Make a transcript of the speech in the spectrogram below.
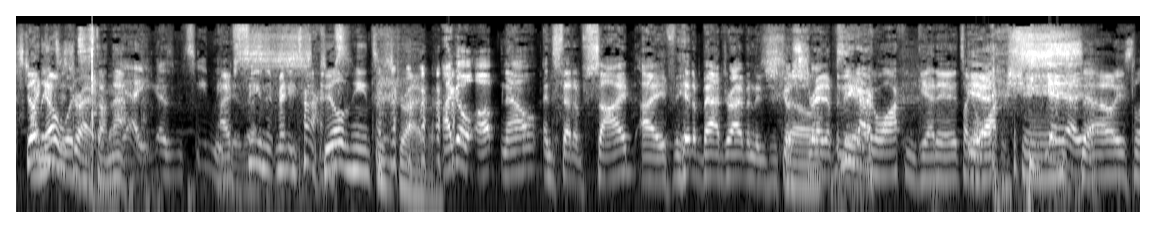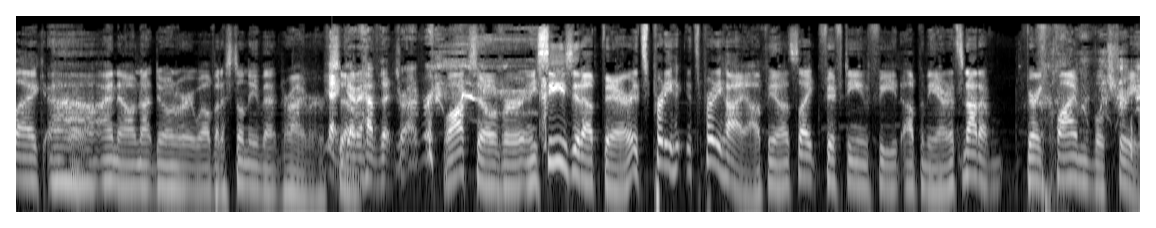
Still I needs know his Woods driver. done that. Yeah, you guys have seen me. I've do seen that. it many times. Still needs his driver. I go up now instead of side. I hit a bad drive and it just goes So- straight up in So the you air. gotta walk and get it. It's like Yeah. a walk of shame. Yeah, yeah, yeah. So he's like, oh, I know I'm not doing very well, but I still need that driver. Yeah, so you gotta have that driver. walks over and he sees it up there. It's pretty. It's pretty high up. You know, it's like 15 feet up in the air. It's not a very climbable tree.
